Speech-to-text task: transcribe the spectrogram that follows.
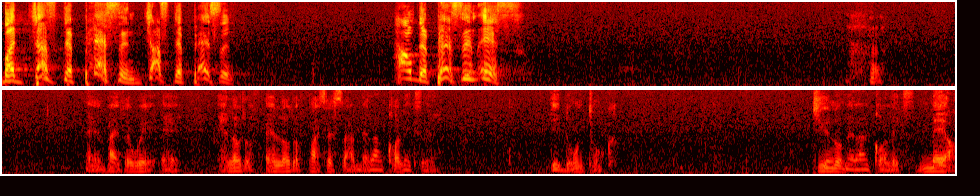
but just the person, just the person. How the person is. and by the way, a, a, lot of a lot of pastors are melancholics. Eh? They don't talk. Do you know melancholics? Male.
